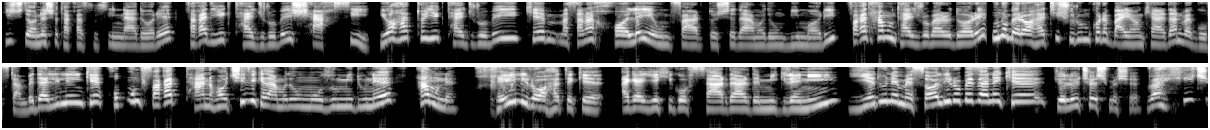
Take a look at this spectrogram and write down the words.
هیچ دانش تخصصی نداره فقط یک تجربه شخصی یا حتی یک تجربه ای که مثلا خاله اون فرد داشته در مورد اون بیماری فقط همون تجربه رو داره اونو به راحتی شروع می‌کنه بیان کردن و گفتن. به دلیل اینکه خب اون فقط تنها چیزی که در مورد اون موضوع می‌دونه همونه. خیلی راحته که اگر یکی گفت سردرد میگرنی یه دونه مثالی رو بزنه که جلو چشمشه. و هیچ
